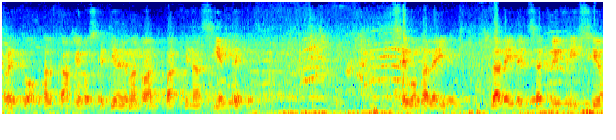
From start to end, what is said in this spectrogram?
reto al cambio. Los que tienen manual, página 7. Segunda ley, la ley del sacrificio.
